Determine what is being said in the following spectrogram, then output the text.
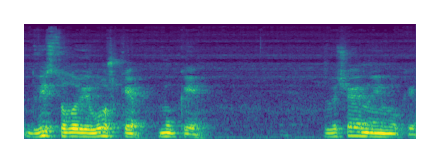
2 столові ложки муки. Звичайної муки.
